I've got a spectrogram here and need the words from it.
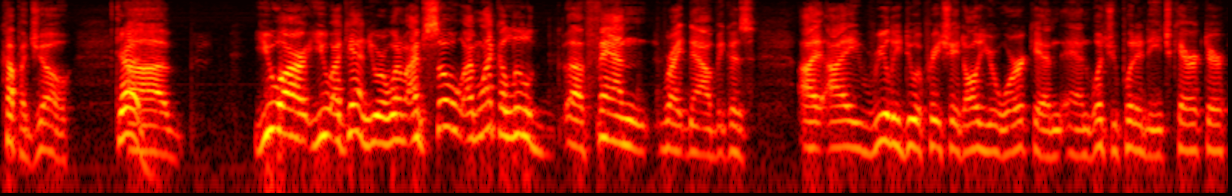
cup of Joe. Good. Uh, you are you again. You are one of. I'm so. I'm like a little uh, fan right now because I, I really do appreciate all your work and and what you put into each character.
